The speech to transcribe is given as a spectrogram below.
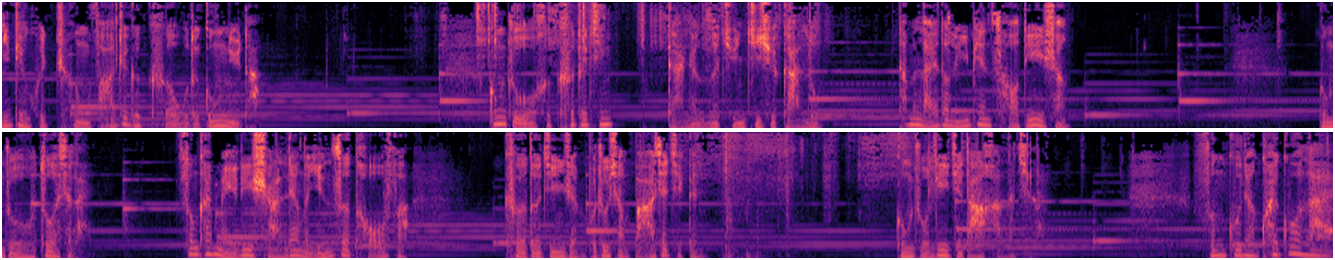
一定会惩罚这个可恶的宫女的。”公主和柯德金。赶着鹅群继续赶路，他们来到了一片草地上。公主坐下来，松开美丽闪亮的银色头发。柯德金忍不住想拔下几根，公主立即大喊了起来：“风姑娘，快过来，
